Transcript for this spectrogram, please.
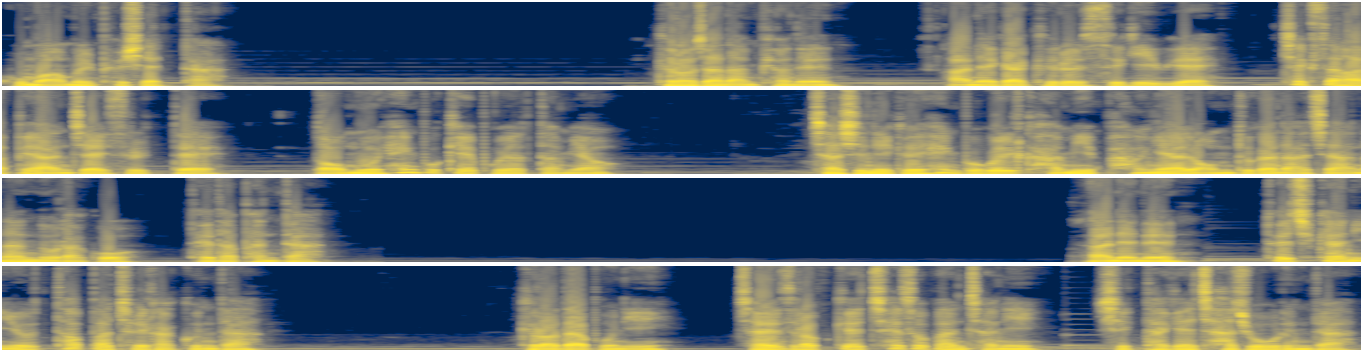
고마움을 표시했다. 그러자 남편은 아내가 글을 쓰기 위해 책상 앞에 앉아 있을 때 너무 행복해 보였다며 자신이 그 행복을 감히 방해할 엄두가 나지 않았노라고 대답한다. 아내는 퇴직한 이후 텃밭을 가꾼다. 그러다 보니 자연스럽게 채소 반찬이 식탁에 자주 오른다.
